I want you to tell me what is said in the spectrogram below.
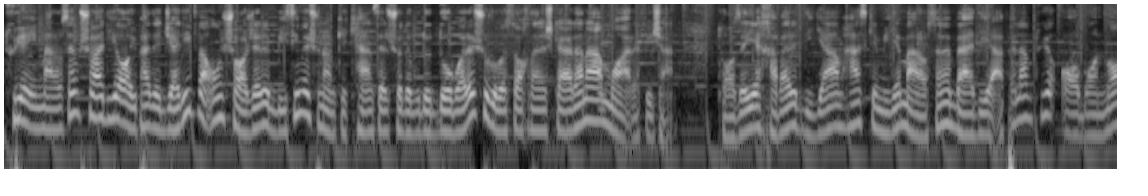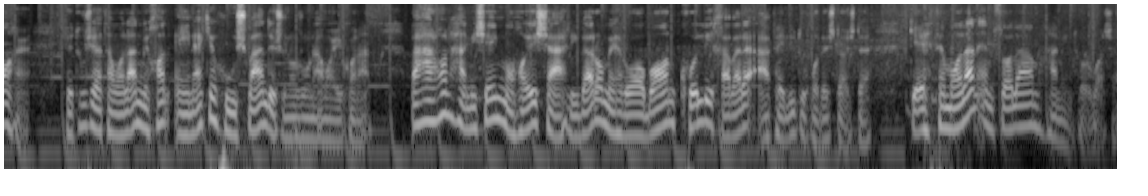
توی این مراسم شاید یه آیپد جدید و اون شارژر بیسیمشون هم که کنسل شده بود و دوباره شروع به ساختنش کردن هم معرفی شن. تازه یه خبر دیگه هم هست که میگه مراسم بعدی اپل هم توی آبان ماهه که توش احتمالا می‌خوان عینک هوشمندشون رو رونمایی کنن. به هر حال همیشه این ماهای شهریور و مهر آبان کلی خبر اپلی تو خودش داشته که احتمالا امسال هم همینطور باشه.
